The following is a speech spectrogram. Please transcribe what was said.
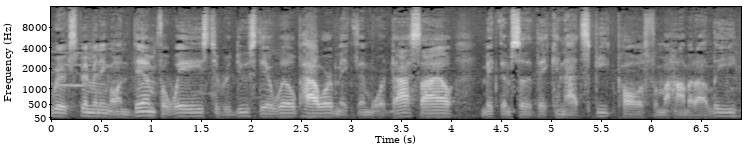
We're experimenting on them for ways to reduce their willpower, make them more docile, make them so that they cannot speak. Pause for Muhammad Ali.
